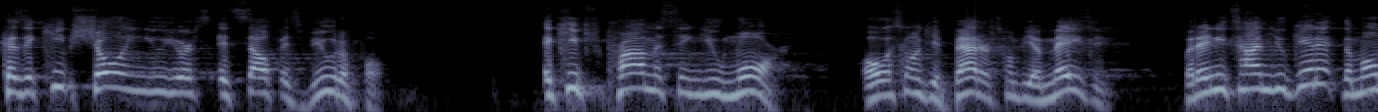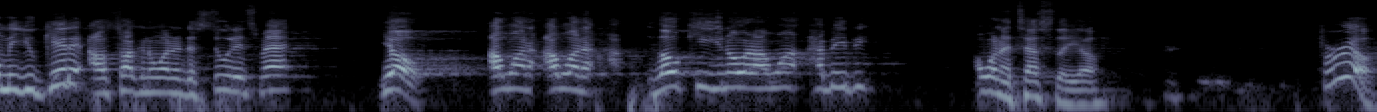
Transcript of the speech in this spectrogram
Because it keeps showing you your, itself is beautiful. It keeps promising you more. Oh, it's going to get better. It's going to be amazing. But anytime you get it, the moment you get it, I was talking to one of the students, man. Yo, I want, I want to, low key, you know what I want, Habibi? I want a Tesla, yo. For real.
